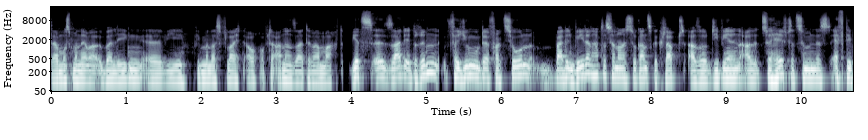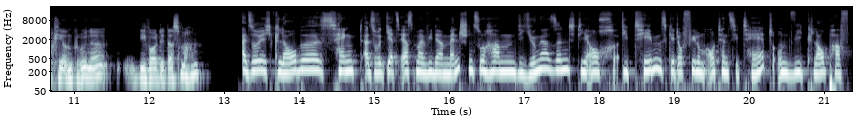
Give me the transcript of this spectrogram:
da muss man ja mal überlegen, äh, wie, wie man das vielleicht auch auf der anderen Seite mal macht. Jetzt äh, seid ihr drin, Verjüngung der Fraktion. Bei den Wählern hat das ja noch nicht so ganz geklappt. Also die wählen alle zur Hälfte zumindest FDP und Grüne. Wie wollt ihr das machen? Also ich glaube, es hängt, also jetzt erstmal wieder Menschen zu haben, die jünger sind, die auch die Themen, es geht auch viel um Authentizität und wie glaubhaft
